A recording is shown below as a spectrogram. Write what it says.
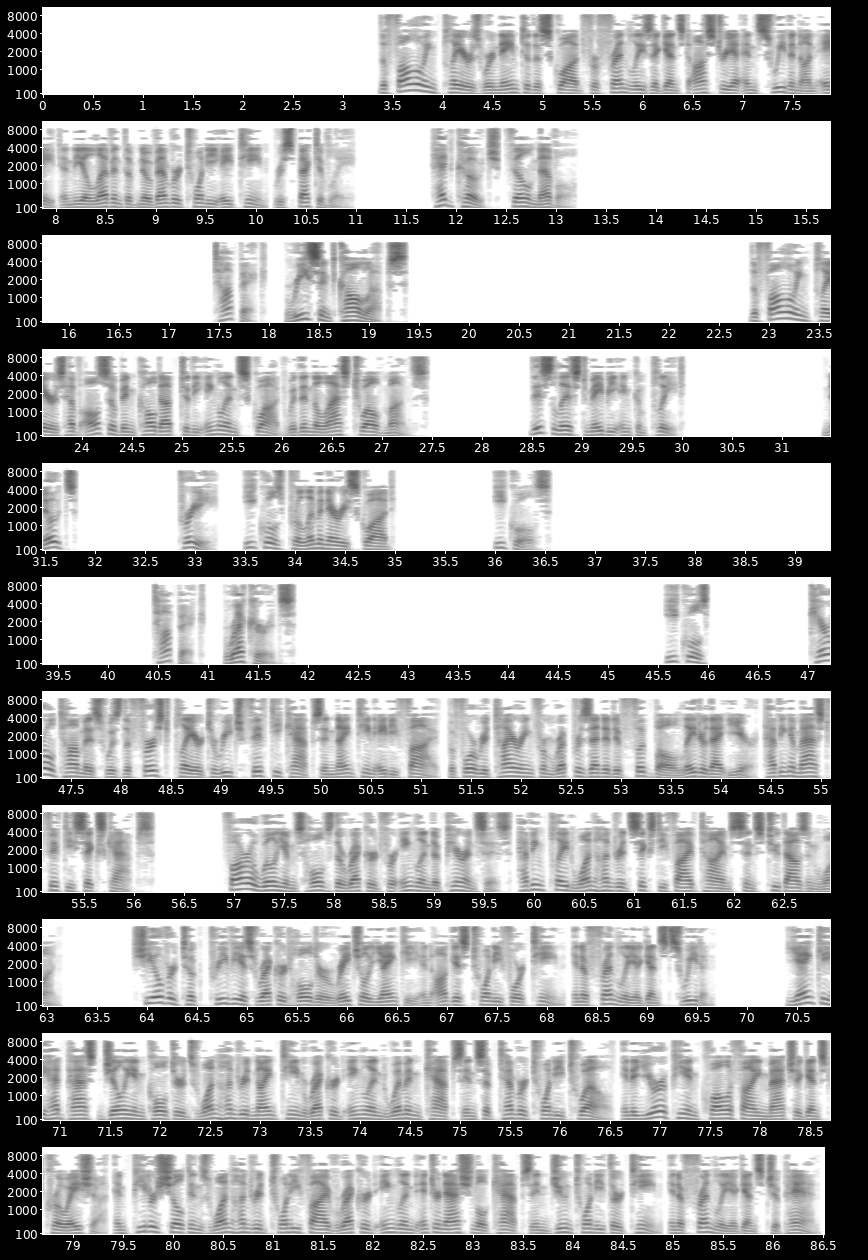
The following players were named to the squad for friendlies against Austria and Sweden on 8 and the 11th of November 2018, respectively. Head coach Phil Neville. Topic: Recent call-ups. The following players have also been called up to the England squad within the last 12 months. This list may be incomplete. Notes Pre equals preliminary squad equals topic records equals Carol Thomas was the first player to reach 50 caps in 1985, before retiring from representative football later that year, having amassed 56 caps. Fara Williams holds the record for England appearances, having played 165 times since 2001. She overtook previous record holder Rachel Yankey in August 2014, in a friendly against Sweden. Yankey had passed Gillian Coulthard's 119 record England women caps in September 2012, in a European qualifying match against Croatia, and Peter Shilton's 125 record England international caps in June 2013, in a friendly against Japan.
